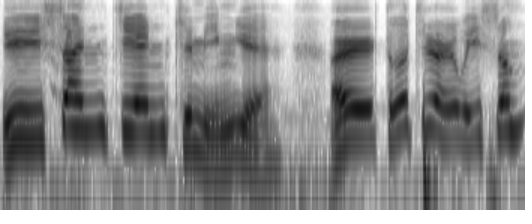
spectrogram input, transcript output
与山间之明月，而得之而为声，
